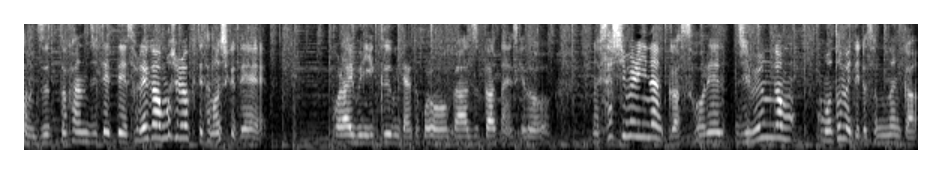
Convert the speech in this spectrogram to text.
多分ずっと感じててそれが面白くて楽しくてこうライブに行くみたいなところがずっとあったんですけど久しぶりになんかそれ自分が求めてたそのなんか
